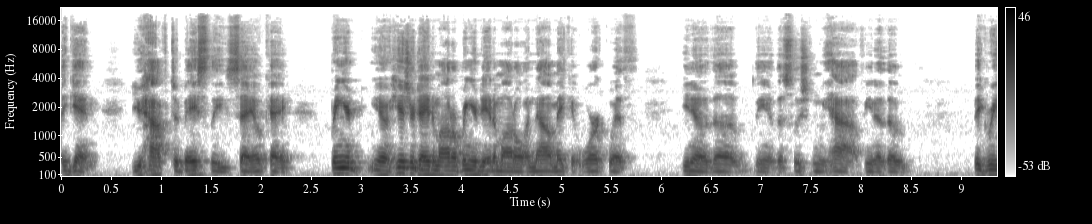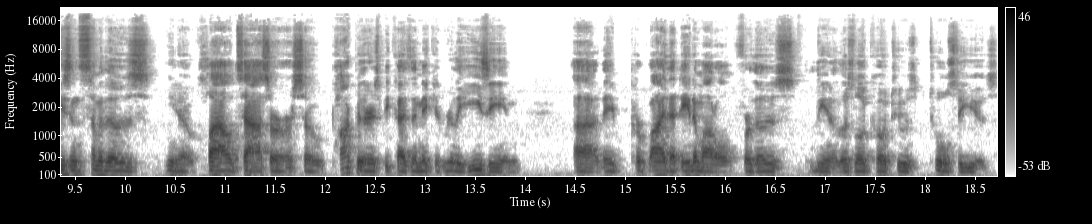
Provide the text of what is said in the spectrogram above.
again, you have to basically say, okay, bring your you know here's your data model, bring your data model, and now make it work with you know the you know the solution we have. You know the big reason some of those you know cloud SaaS are, are so popular is because they make it really easy and uh, they provide that data model for those you know those low code tools tools to use.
